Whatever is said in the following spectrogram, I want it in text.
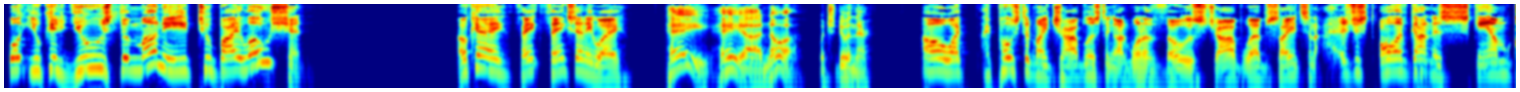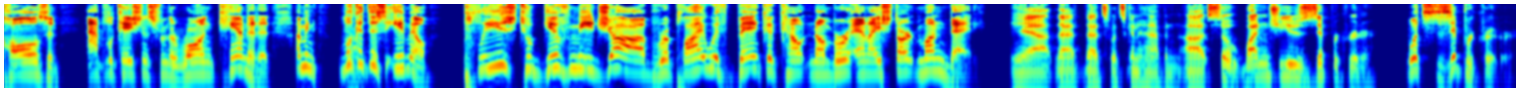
well, you can use the money to buy lotion. Okay, thank, thanks anyway. Hey, hey, uh, Noah, what you doing there? Oh, I, I posted my job listing on one of those job websites, and I just all I've gotten is scam calls and applications from the wrong candidate. I mean, look at this email. Please to give me job, reply with bank account number, and I start Monday. Yeah, that that's what's going to happen. Uh, so why didn't you use ZipRecruiter? What's ZipRecruiter?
